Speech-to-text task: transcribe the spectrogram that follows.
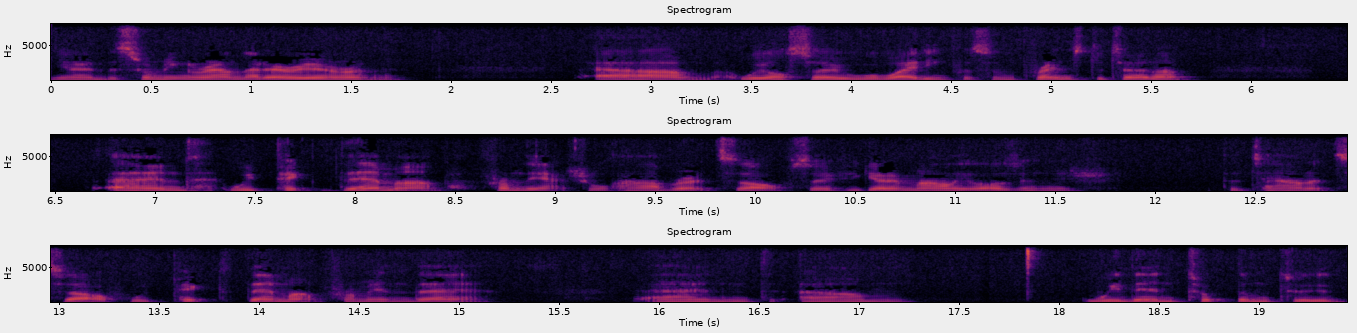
you know, the swimming around that area, and um, we also were waiting for some friends to turn up, and we picked them up from the actual harbour itself. So if you go to Mali Lošinj, the town itself, we picked them up from in there and um, we then took them to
